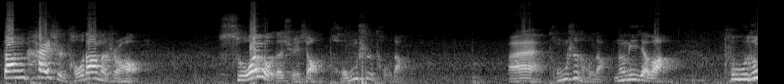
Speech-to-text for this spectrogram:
当开始投档的时候，所有的学校同时投档，哎，同时投档，能理解吧？普通。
